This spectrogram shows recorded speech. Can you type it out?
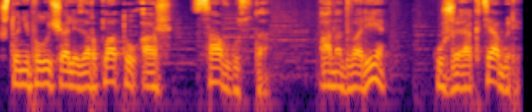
что не получали зарплату аж с августа, а на дворе уже октябрь.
